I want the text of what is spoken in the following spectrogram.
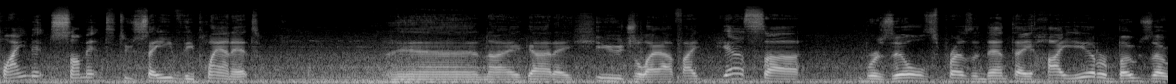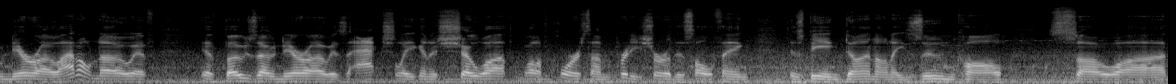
climate summit to save the planet. And I got a huge laugh. I guess. Uh, Brazil's Presidente Jair Bolsonaro. I don't know if if Bolsonaro is actually going to show up. Well, of course, I'm pretty sure this whole thing is being done on a Zoom call. So uh,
